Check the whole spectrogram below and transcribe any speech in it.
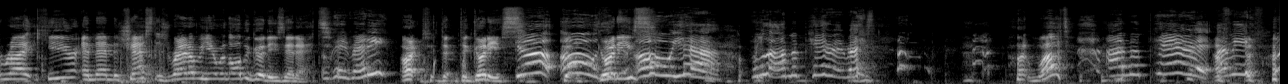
right here, and then the chest is right over here with all the goodies in it. Okay, ready? All right, the, the goodies. Go! Go- Oh, the- goodies. oh yeah. Hold on, I'm a parrot, right? what? I'm a parrot. I mean,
